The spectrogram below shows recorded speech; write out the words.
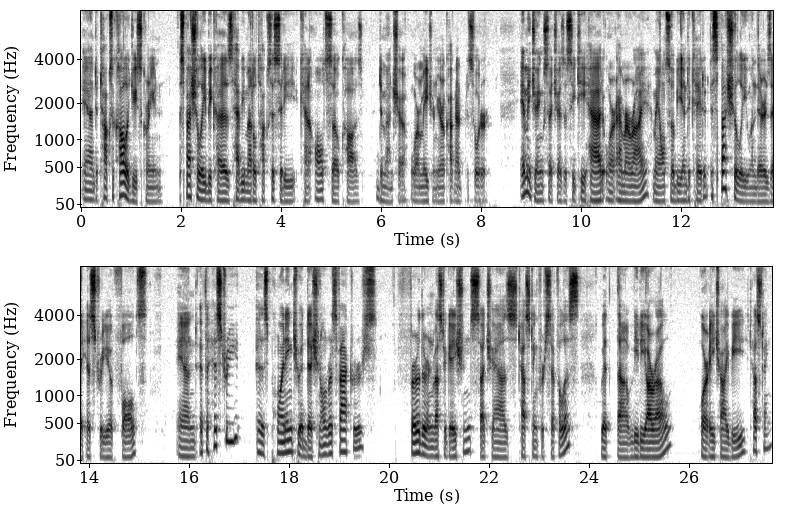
and a toxicology screen, especially because heavy metal toxicity can also cause dementia or major neurocognitive disorder. Imaging, such as a CT head or MRI, may also be indicated, especially when there is a history of falls. And if the history is pointing to additional risk factors, further investigations, such as testing for syphilis with uh, VDRL or HIV testing,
